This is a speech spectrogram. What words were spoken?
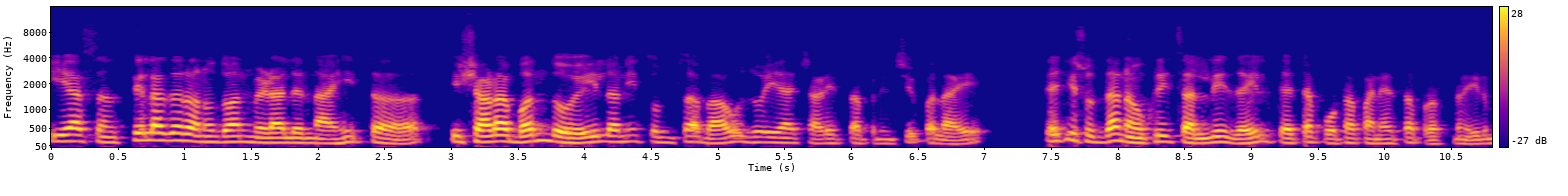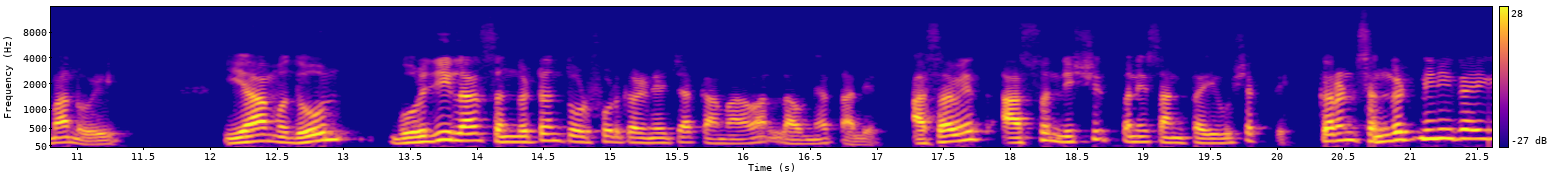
की या संस्थेला जर अनुदान मिळालं नाही तर ही शाळा बंद होईल आणि तुमचा भाऊ जो या शाळेचा प्रिन्सिपल आहे त्याची सुद्धा नोकरी चालली जाईल त्याच्या पोटापाण्याचा प्रश्न निर्माण होईल. यामधून गुरुजीला संघटन तोडफोड करण्याच्या कामाला लावण्यात आले. असावेत असं निश्चितपणे सांगता येऊ शकते. कारण संघटनेने काही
